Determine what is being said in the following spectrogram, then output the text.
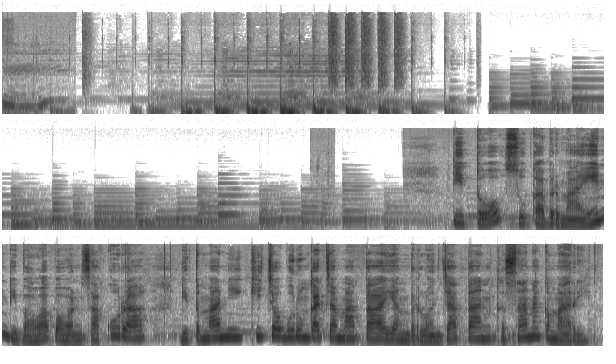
Hmm. Tito suka bermain di bawah pohon sakura, ditemani kicau burung kacamata yang berloncatan ke sana kemari.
